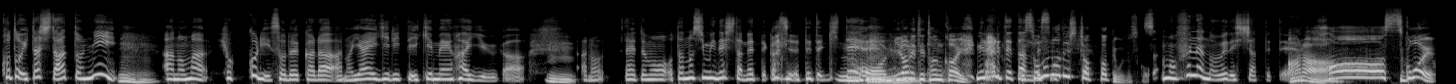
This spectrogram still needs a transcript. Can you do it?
ことをいたした後に、うんうん。あのまあひょっこりそれからあの八重桐ってイケメン俳優がうんあの二人ともお楽しみでしたねって感じで出てきもてう見られてたんかい。見られてたんです。その場でしちゃったってことですか？そもう船の上でしちゃってて。あら。はあすごい。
